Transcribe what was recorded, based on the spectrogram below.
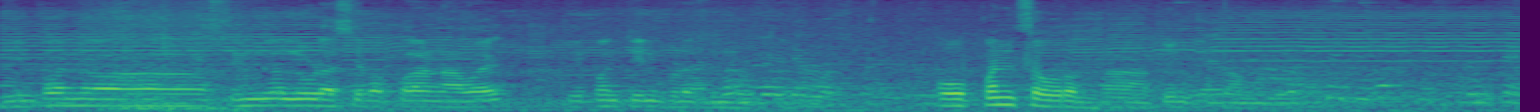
ही पण सिंगल लोड असे बाप्पा नाव आहेत ही पण तीन फुटाची मूर्ती. ओपन चौरंग. हा तीन फुटामध्ये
